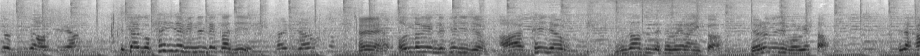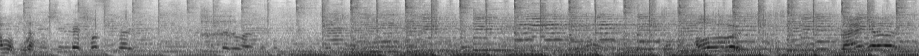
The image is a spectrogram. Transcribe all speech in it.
목적지가 어디야? 일단 그 편의점 있는 데까지 편의점? 네, 언덕에 있는 편의점 아 편의점 문 닫았는데 저번에 가니까 열었는지 모르겠다 일단 가봅시다 이 실내 커피가 실내로 가야 돼. 어, 나이스!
